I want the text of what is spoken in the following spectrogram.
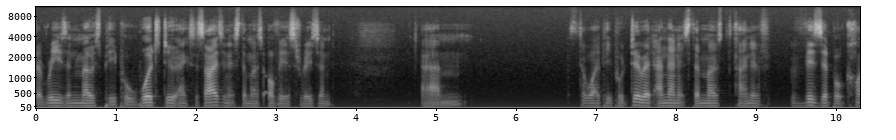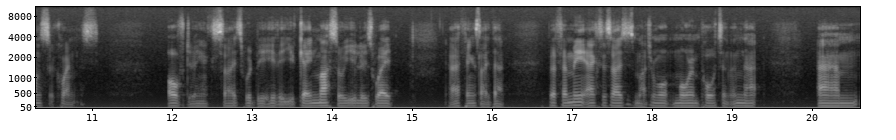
the reason most people would do exercise and it's the most obvious reason um, as to why people do it and then it's the most kind of visible consequence of doing exercise would be either you gain muscle you lose weight uh, things like that. But for me, exercise is much more more important than that. Um,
